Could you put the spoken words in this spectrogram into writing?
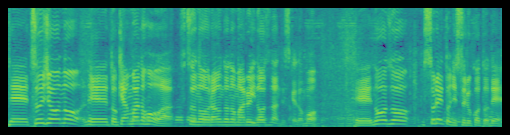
で通常の、えーと、キャンバーの方は普通のラウンドの丸いノーズなんですけども、えー、ノーズをストレートにすることで、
